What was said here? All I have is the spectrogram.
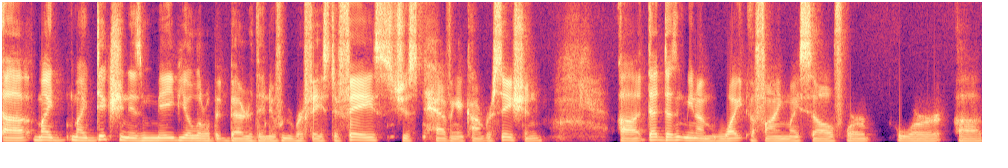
uh, my my diction is maybe a little bit better than if we were face to face, just having a conversation. Uh, that doesn't mean I'm whiteifying myself or or uh,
